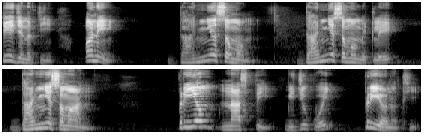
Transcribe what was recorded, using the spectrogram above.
તેજ નથી. અને ધાન્ય સમમ. ધાન્ય સમમ એટલે ધાન્ય સમાન. પ્રિયમ નાસ્તી. બીજું કોઈ પ્રિય નથી.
